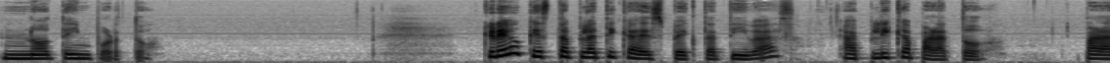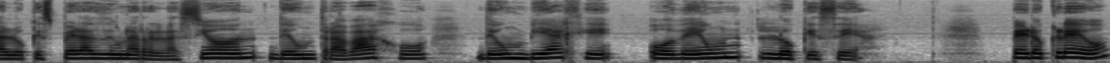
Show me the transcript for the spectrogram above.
no te importó. Creo que esta plática de expectativas aplica para todo, para lo que esperas de una relación, de un trabajo, de un viaje o de un lo que sea. Pero creo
